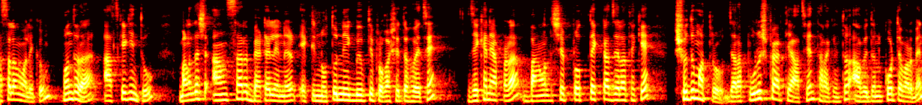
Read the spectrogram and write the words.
আসসালামু আলাইকুম। বন্ধুরা, আজকে কিন্তু বাংলাদেশ আনসার ব্যাটালিয়নের একটি নতুন নিয়োগ বিজ্ঞপ্তি প্রকাশিত হয়েছে, যেখানে আপনারা বাংলাদেশের প্রত্যেকটা জেলা থেকে শুধুমাত্র যারা পুরুষ প্রার্থী আছেন, তারা কিন্তু আবেদন করতে পারবেন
